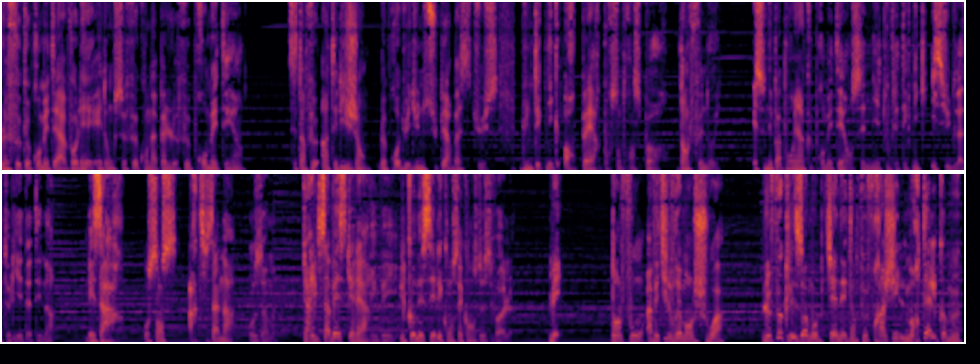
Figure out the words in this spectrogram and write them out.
le feu que Prométhée a volé est donc ce feu qu'on appelle le feu prométhéen. C'est un feu intelligent, le produit d'une superbe astuce, d'une technique hors pair pour son transport, dans le fenouil. Et ce n'est pas pour rien que Prométhée a enseigné toutes les techniques issues de l'atelier d'Athéna. Les arts, au sens artisanat, aux hommes. Car il savait ce qui allait arriver, il connaissait les conséquences de ce vol. Mais, dans le fond, avait-il vraiment le choix? Le feu que les hommes obtiennent est un feu fragile, mortel comme eux.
